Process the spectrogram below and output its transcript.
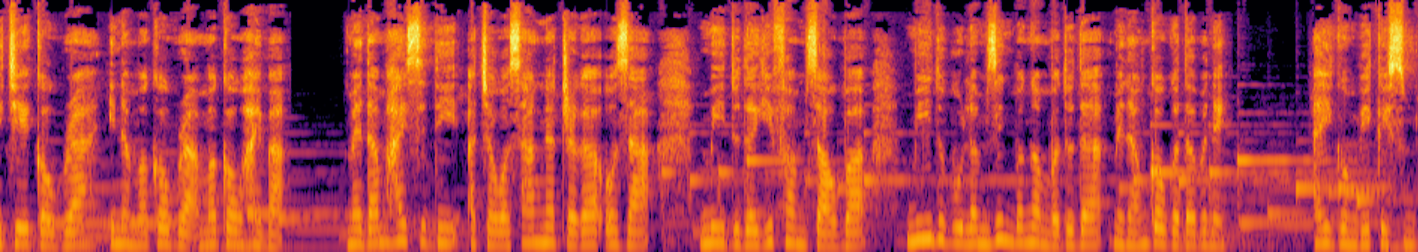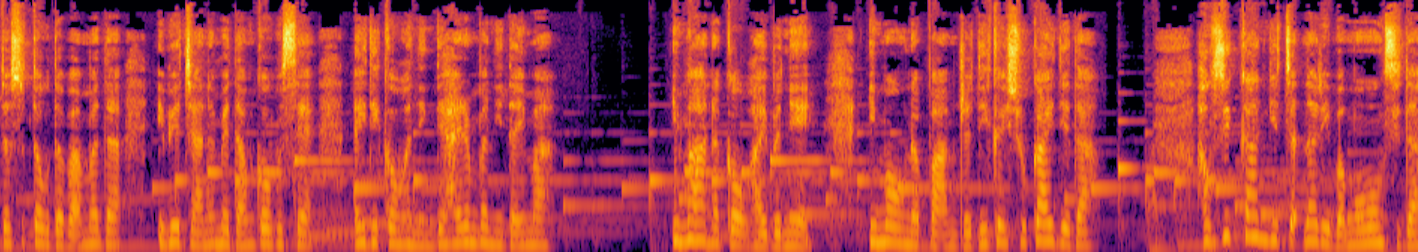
ꯏꯆꯦ ꯀꯧꯕ꯭ꯔꯥ ꯏꯅꯝꯃ ꯀꯧꯕ꯭ꯔꯥ ꯑꯃ ꯀꯧ ꯍꯥꯏꯕ ꯃꯦꯗꯥꯝ ꯍꯥꯏꯁꯤꯗꯤ ꯑꯆꯧ ꯑꯁꯥꯡ ꯅꯠꯇ꯭ꯔꯒ ꯑꯣꯖꯥ ꯃꯤꯗꯨꯗꯒꯤ ꯐꯝ ꯆꯥꯎꯕ ꯃꯤꯗꯨꯕꯨ ꯂꯝꯖꯤꯡꯕ ꯉꯝꯕꯗꯨꯗ ꯃꯦꯗꯥꯝ ꯀꯧꯒꯗꯕꯅꯦ ꯑꯩꯒꯨꯝꯕꯤ ꯀꯩꯁꯨꯝꯇꯁꯨ ꯇꯧꯗꯕ ꯑꯃꯗ ꯏꯕꯦꯆꯥꯅ ꯃꯦꯗꯥꯝ ꯀꯧꯕꯁꯦ ꯑꯩꯗꯤ ꯀꯧꯍꯟꯅꯤꯡꯗꯦ ꯍꯥꯏꯔꯝꯕꯅꯤꯗ ꯏꯃꯥ ꯏꯃꯥꯅ ꯀꯧ ꯍꯥꯏꯕꯅꯦ ꯏꯃꯧꯅ ꯄꯥꯝꯗ꯭ꯔꯗꯤ ꯀꯩꯁꯨ ꯀꯥꯏꯗꯦꯗ ꯍꯧꯖꯤꯛꯀꯥꯟꯒꯤ ꯆꯠꯅꯔꯤꯕ ꯃꯑꯣꯡꯁꯤꯗ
